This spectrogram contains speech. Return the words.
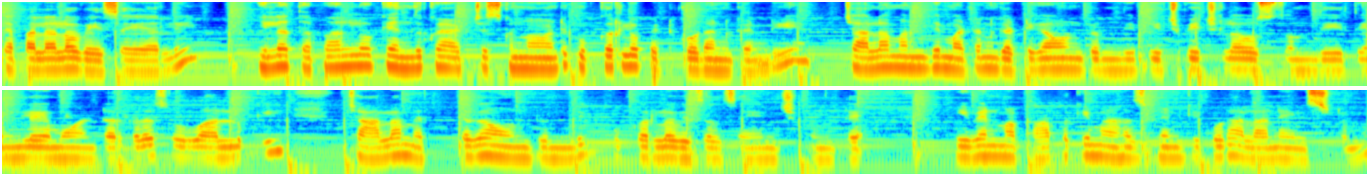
తెపాలలో వేసేయాలి. ఇలా తెపాల్లోకి ఎందుకు యాడ్ చేసుకున్నామంటే కుక్కర్లో పెట్టుకోవడానికండి. చాలామంది మటన్ గట్టిగా ఉంటుంది పీచు పీచులో వస్తుంది తినలేము అంటారు కదా. సో వాళ్ళకి చాలా మెత్తగా ఉంటుంది కుక్కర్లో విజల్స్ వేయించుకుంటే. ఈవెన్ మా పాపకి మా హస్బెండ్కి కూడా అలానే ఇష్టము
